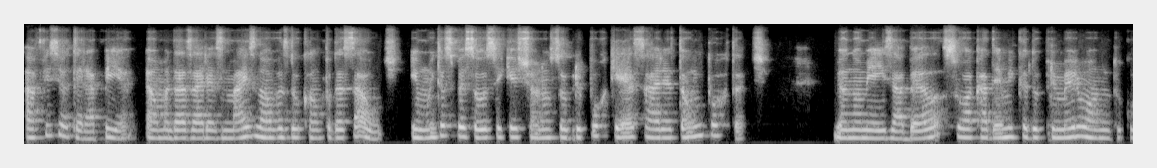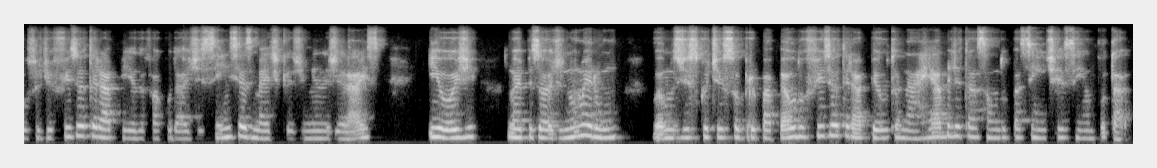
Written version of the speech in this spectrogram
A fisioterapia é uma das áreas mais novas do campo da saúde e muitas pessoas se questionam sobre por que essa área é tão importante. Meu nome é Isabela, sou acadêmica do primeiro ano do curso de fisioterapia da Faculdade de Ciências Médicas de Minas Gerais e hoje, no episódio número 1, vamos discutir sobre o papel do fisioterapeuta na reabilitação do paciente recém-amputado.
